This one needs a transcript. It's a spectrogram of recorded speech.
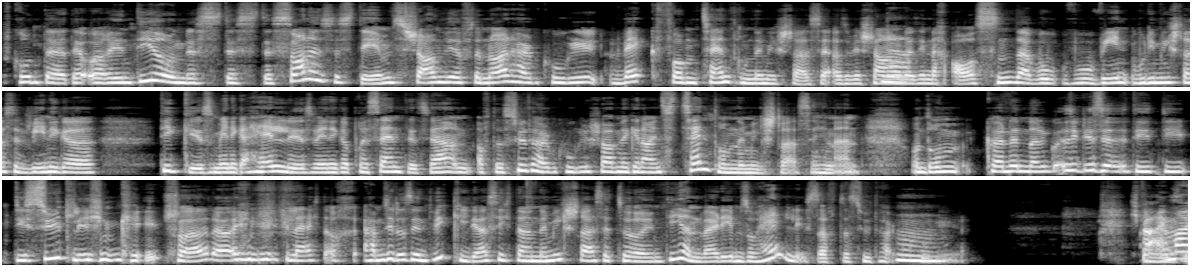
aufgrund der, der Orientierung des, des, des Sonnensystems, schauen wir auf der Nordhalbkugel weg vom Zentrum der Milchstraße. Also wir schauen Ja. quasi nach außen, da wo, wo, wen, wo die Milchstraße weniger dick ist, weniger hell ist, weniger präsent ist, ja. Und auf der Südhalbkugel schauen wir genau ins Zentrum der Milchstraße hinein. Und darum können dann quasi diese, die, die, die südlichen Käfer da irgendwie vielleicht auch, haben sie das entwickelt, ja, sich da an der Milchstraße zu orientieren, weil die eben so hell ist auf der Südhalbkugel. Hm. Ich war ist einmal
